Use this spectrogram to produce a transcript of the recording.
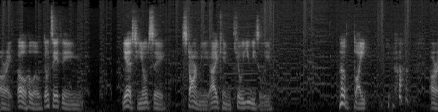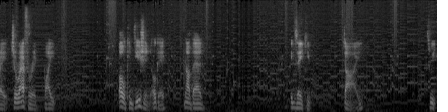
Alright. Oh, hello. Don't say a thing. Yes, you don't say. Starmie, I can kill you easily. Bite. Alright, Girafarig, bite. Oh, confusion. Okay. Not bad. Exeggcute. Die. Sweet.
